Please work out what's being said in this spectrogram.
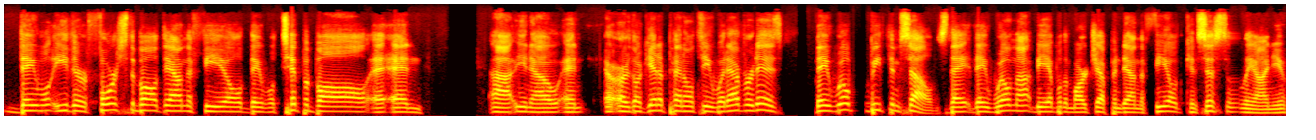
they will either force the ball down the field, they will tip a ball, and, and uh, you know, and or they'll get a penalty, whatever it is. They will beat themselves. They they will not be able to march up and down the field consistently on you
